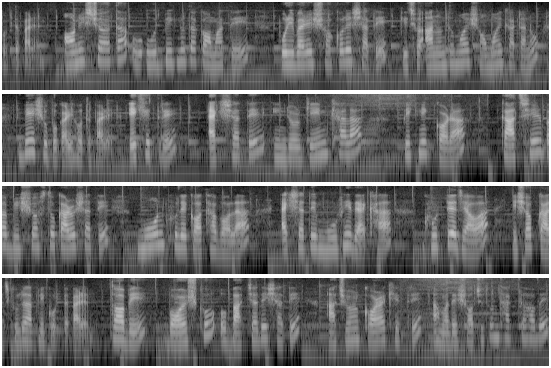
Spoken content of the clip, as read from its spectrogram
করতে পারেন। অনিশ্চয়তা ও উদ্বিগ্নতা কমাতে পরিবারের সকলের সাথে কিছু আনন্দময় সময় কাটানো বেশ উপকারী হতে পারে। এক্ষেত্রে একসাথে ইনডোর গেম খেলা পিকনিক করা, কাছের বা বিশ্বস্ত কারোর সাথে মন খুলে কথা বলা, একসাথে মুভি দেখা, ঘুরতে যাওয়া, এসব কাজগুলো আপনি করতে পারেন। তবে বয়স্ক ও বাচ্চাদের সাথে আচরণ করার ক্ষেত্রে আমাদের সচেতন থাকতে হবে।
